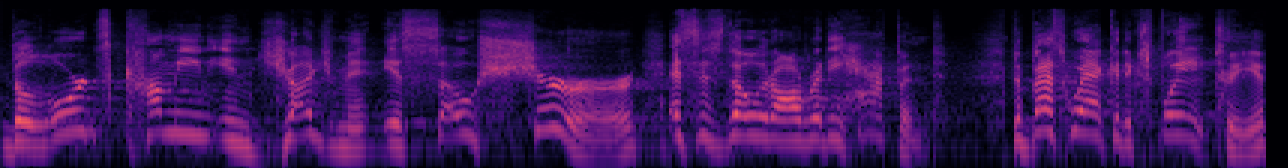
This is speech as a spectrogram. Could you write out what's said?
the Lord's coming in judgment is so sure, it's as though it already happened. The best way I could explain it to you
